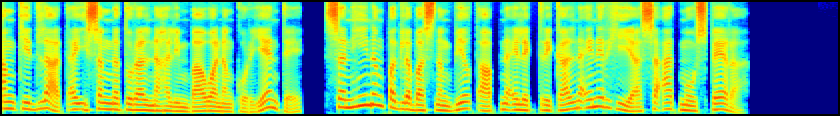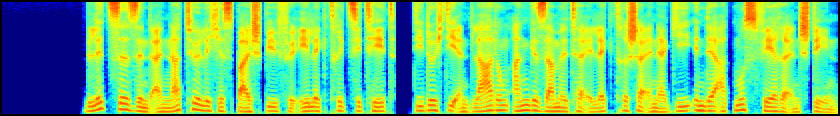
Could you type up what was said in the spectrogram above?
Ang kidlat ay isang natural na halimbawa ng kuryente, sanhi ng paglabas ng built-up na elektrikal na enerhiya sa atmosphäre. Blitze sind ein natürliches Beispiel für Elektrizität, die durch die Entladung angesammelter elektrischer Energie in der Atmosphäre entstehen.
